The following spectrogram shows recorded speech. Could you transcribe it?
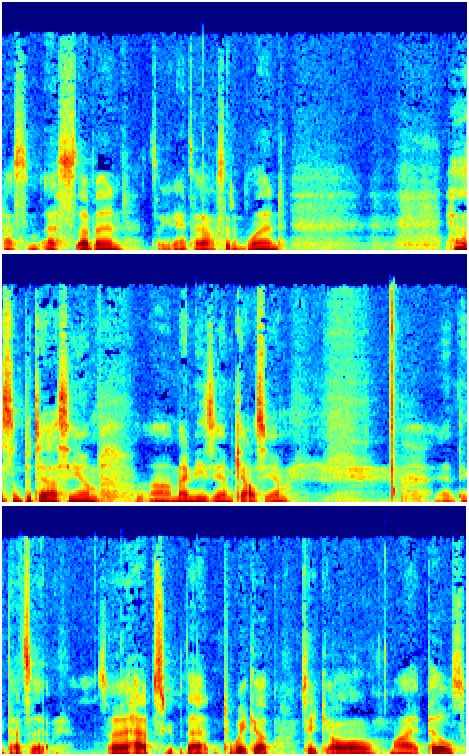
has some S7. It's like an antioxidant blend. Has some potassium, uh, magnesium, calcium, and I think that's it. So I had a scoop of that to wake up, take all my pills,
